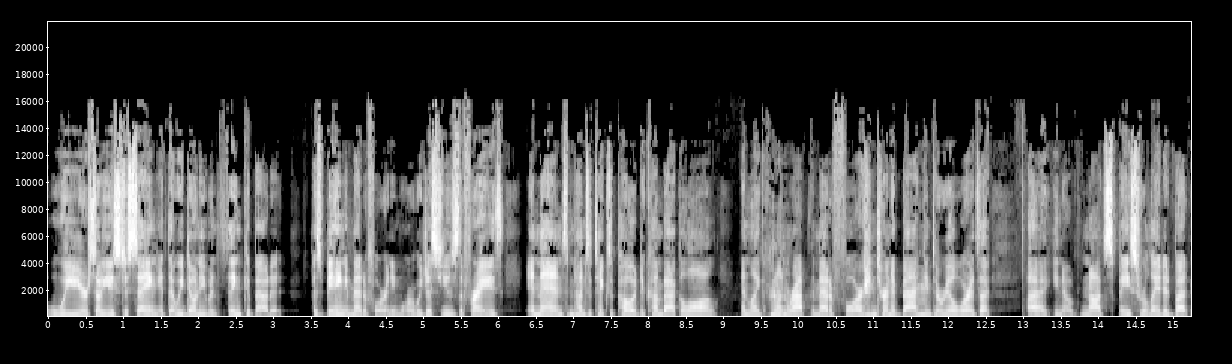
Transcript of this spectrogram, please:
we are so used to saying it that we don't even think about it as being a metaphor anymore. We just use the phrase. And then sometimes it takes a poet to come back along and like unwrap the metaphor and turn it back mm. into real words. Uh, uh, you know, not space related, but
